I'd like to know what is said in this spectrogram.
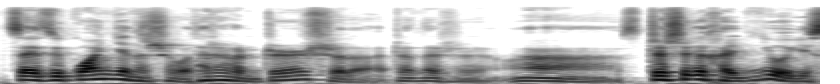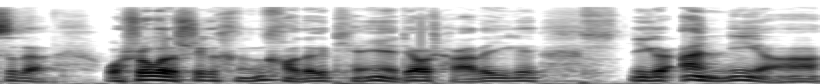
在最关键的时候，它是很真实的，真的是啊，这是个很有意思的。我说过的是一个很好的一个田野调查的一个一个案例啊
